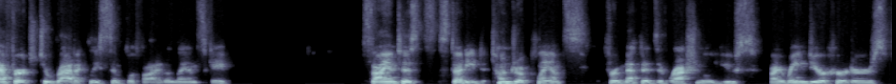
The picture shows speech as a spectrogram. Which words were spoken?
effort to radically simplify the landscape. Scientists studied tundra plants for methods of rational use by reindeer herders.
